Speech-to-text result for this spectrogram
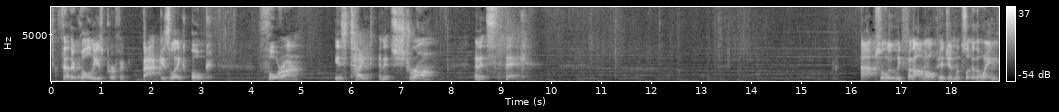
Feather quality is perfect. Back is like oak. Forearm is tight and it's strong and it's thick. Absolutely phenomenal pigeon. Let's look at the wing.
